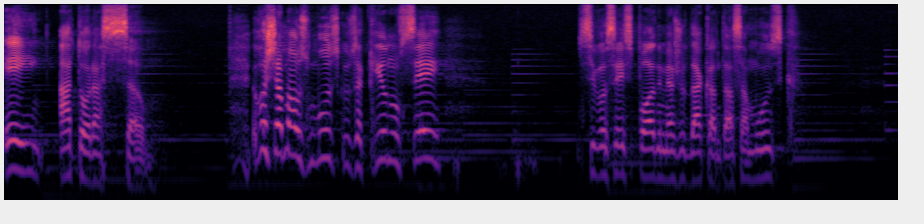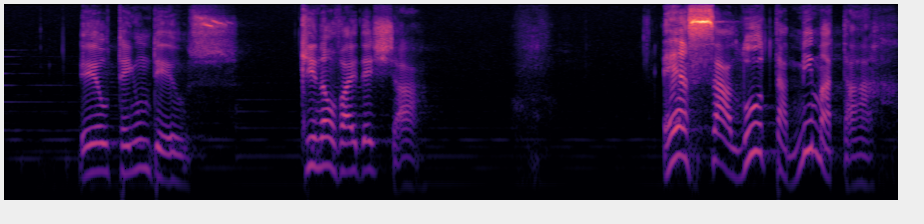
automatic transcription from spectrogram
em adoração. Eu vou chamar os músicos aqui, eu não sei se vocês podem me ajudar a cantar essa música. Eu tenho um Deus que não vai deixar essa luta me matar.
